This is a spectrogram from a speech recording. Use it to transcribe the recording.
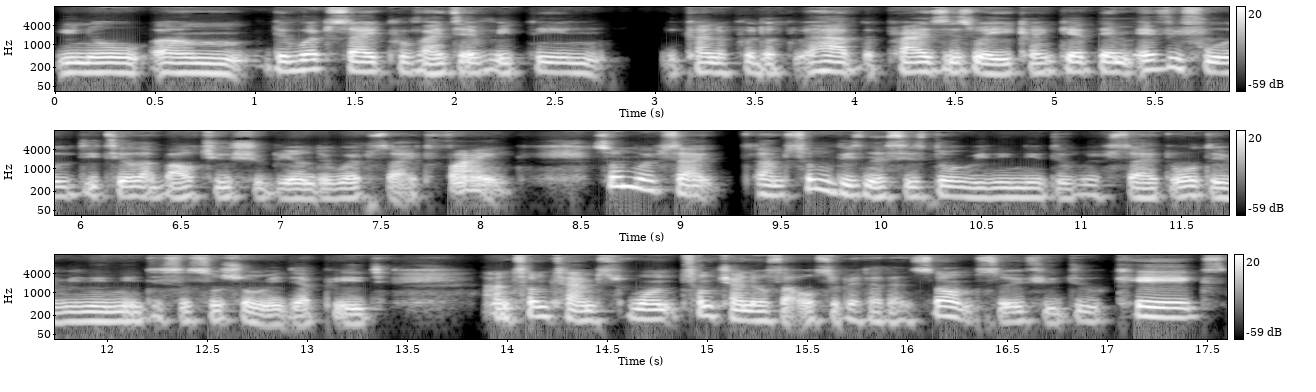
You know, um, the website provides everything the kind of product we have, the prices where you can get them. Every full detail about you should be on the website. Fine. Some website, um, some businesses don't really need the website. All they really need is a social media page. And sometimes one, some channels are also better than some. So if you do cakes,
